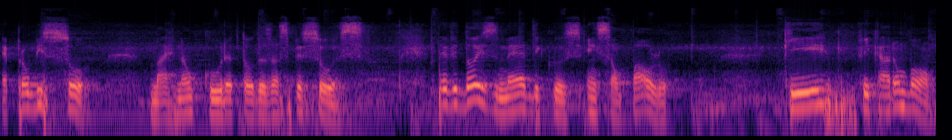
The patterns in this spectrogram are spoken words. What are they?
é promissor, mas não cura todas as pessoas. Teve dois médicos em São Paulo que ficaram bom,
